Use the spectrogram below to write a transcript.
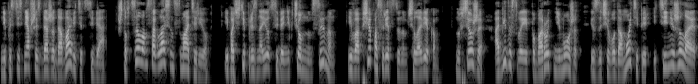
не постеснявшись даже добавить от себя, что в целом согласен с матерью и почти признает себя никчемным сыном и вообще посредственным человеком, но все же обиды своей побороть не может, из-за чего домой теперь идти не желает,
